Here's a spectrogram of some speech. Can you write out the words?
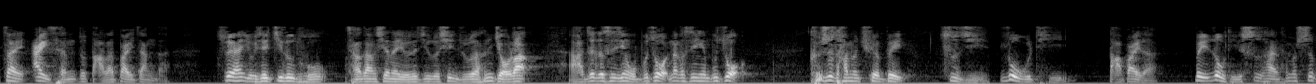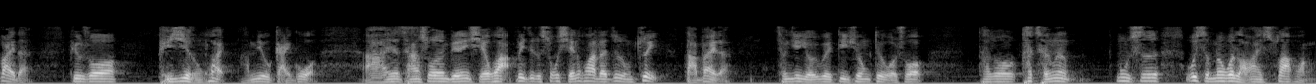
在爱城都打了败仗的。虽然有些基督徒常常现在有些基督徒信主了很久了啊，这个事情我不做，那个事情不做，可是他们却被自己肉体打败的，被肉体试探，他们失败的。比如说脾气很坏啊，没有改过啊，也常说人别人闲话，被这个说闲话的这种罪打败的。曾经有一位弟兄对我说：“他说他承认牧师，为什么我老爱撒谎？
